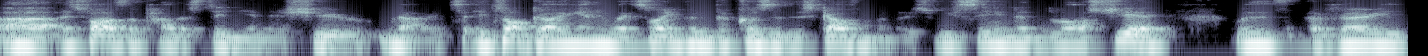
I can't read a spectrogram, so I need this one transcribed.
Uh, as far as the Palestinian issue, no, it's it's not going anywhere. It's not even because of this government, as we've seen in the last year, with a very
